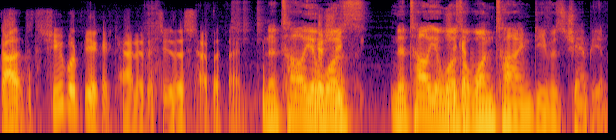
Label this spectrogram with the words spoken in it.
That she would be a good candidate to do this type of thing. Natalya Because she- was Natalya was a one-time Divas champion.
